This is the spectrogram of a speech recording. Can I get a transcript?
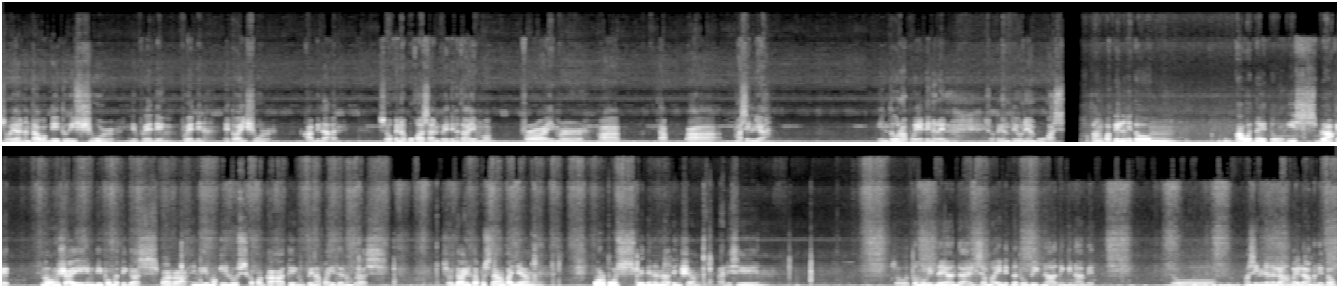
So ayan ang tawag dito is sure. Hindi pwedeng pwede na. Ito ay sure. Kabilaan. So kinabukasan pwede na tayong mag primer mag tap, ah, masilya. Pintura pwede na rin. So tuyo-tuyo na yan bukas. Ang papel nitong kawad na ito is bracket noong siya ay hindi pa matigas para hindi makilos kapag ka ating pinapahida ng brush. So dahil tapos na ang kanyang purpose pwede na natin siyang alisin. So tumuwid na yan dahil sa mainit na tubig na ating ginamit. So masilya na lang ang kailangan nito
